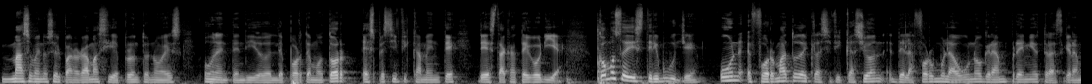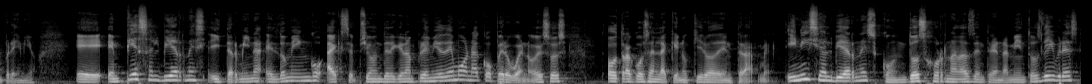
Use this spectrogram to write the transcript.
más o menos el panorama si de pronto no es un entendido del deporte motor, específicamente de esta categoría. ¿Cómo se distribuye un formato de clasificación de la Fórmula 1 Gran Premio tras Gran Premio? Eh, empieza el viernes y termina el domingo, a excepción del Gran Premio de Mónaco, pero bueno, eso es otra cosa en la que no quiero adentrarme. Inicia el viernes con dos jornadas de entrenamientos libres,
